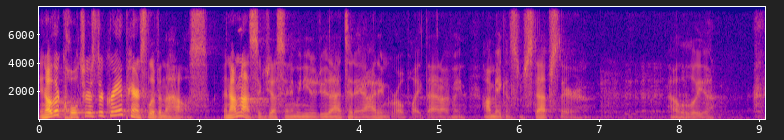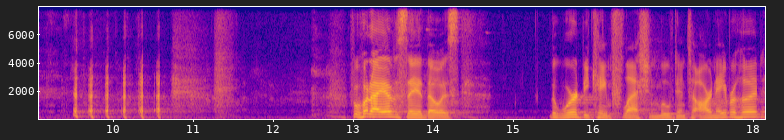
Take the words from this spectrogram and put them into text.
In other cultures, their grandparents live in the house. And I'm not suggesting we need to do that today. I didn't grow up like that. I mean, I'm making some steps there. Hallelujah. but what I am saying, though, is the word became flesh and moved into our neighborhood.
